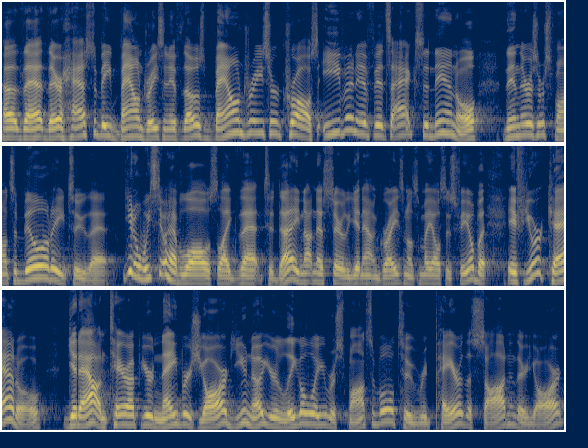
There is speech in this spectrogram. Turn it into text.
uh, that there has to be boundaries, and if those boundaries are crossed, even if it's accidental, then there's responsibility to that. You know, we still have laws like that today, not necessarily getting out and grazing on somebody else's field, but if your cattle get out and tear up your neighbor's yard, you know you're legally responsible to repair the sod in their yard.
